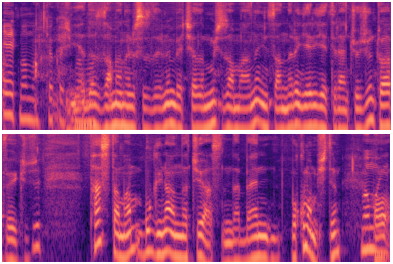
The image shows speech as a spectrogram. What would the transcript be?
Evet Momo çok hoş. Ya da zaman hırsızlarının ve çalınmış zamanı insanlara geri getiren çocuğun tuhaf öyküsü tas tamam bugünü anlatıyor aslında. Ben okumamıştım. o,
